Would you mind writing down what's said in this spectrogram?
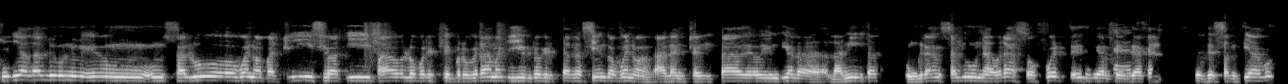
quería darle un, un, saludo, bueno, a Patricio, a ti, Pablo, por este programa que yo creo que están haciendo, bueno, a la entrevistada de hoy en día, la, la Anita, un gran saludo, un abrazo fuerte desde, acá, desde Santiago.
